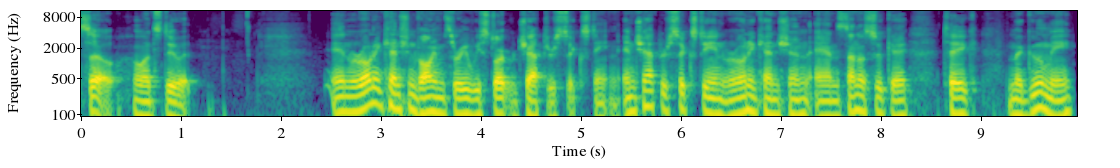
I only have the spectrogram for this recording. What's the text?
so let's do it. In Rurouni Kenshin Volume 3, we start with Chapter 16. In Chapter 16, Rurouni Kenshin and Sanosuke take Megumi,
